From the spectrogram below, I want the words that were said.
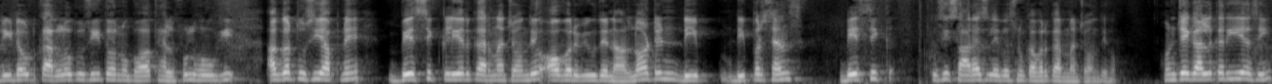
ਰੀਡ ਆਊਟ ਕਰ ਲਓ ਤੁਸੀਂ, ਤੁਹਾਨੂੰ ਬਹੁਤ ਹੈਲਪਫੁਲ ਹੋਊਗੀ। ਅਗਰ ਤੁਸੀਂ ਆਪਣੇ ਬੇਸਿਕ ਕਲੀਅਰ ਕਰਨਾ ਚਾਹੁੰਦੇ ਹੋ ਓਵਰਵਿਊ ਦੇ ਨਾਲ not in deep deeper sense basic ਤੁਸੀਂ ਸਾਰਾ ਸਿਲੇਬਸ ਨੂੰ ਕਵਰ ਕਰਨਾ ਚਾਹੁੰਦੇ ਹੋ। ਹੁਣ ਜੇ ਗੱਲ ਕਰੀਏ ਅਸੀਂ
